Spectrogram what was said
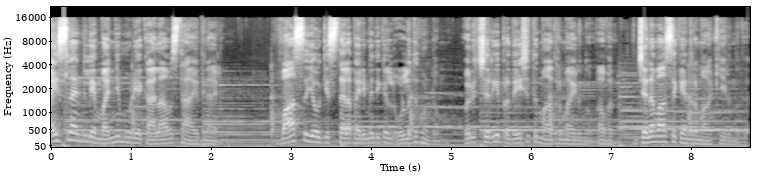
ഐസ്ലാൻഡിലെ മഞ്ഞുമൂടിയ കാലാവസ്ഥ ആയതിനാലും വാസയോഗ്യ സ്ഥല പരിമിതികൾ ഉള്ളതുകൊണ്ടും ഒരു ചെറിയ പ്രദേശത്ത് മാത്രമായിരുന്നു അവർ ജനവാസ കേന്ദ്രമാക്കിയിരുന്നത്.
